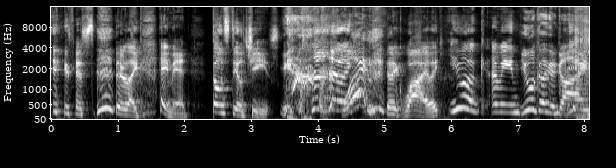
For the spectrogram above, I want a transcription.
Because they're like, hey, man, don't steal cheese. what? Like, why? Like, you look, I mean, You look like a guy.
